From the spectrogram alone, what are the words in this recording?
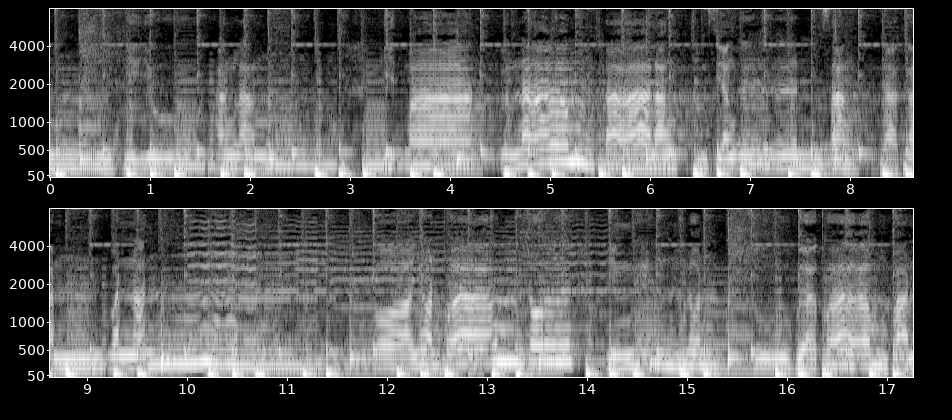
นที่อยู่ทางหลัง ผิดมาจนน้ำตาลังเป็นเสียงเอินสั่งจากกันวันนั้นก็ย้อนความจนยิ่งนิ่งล้นดูเพื่อความฝัน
